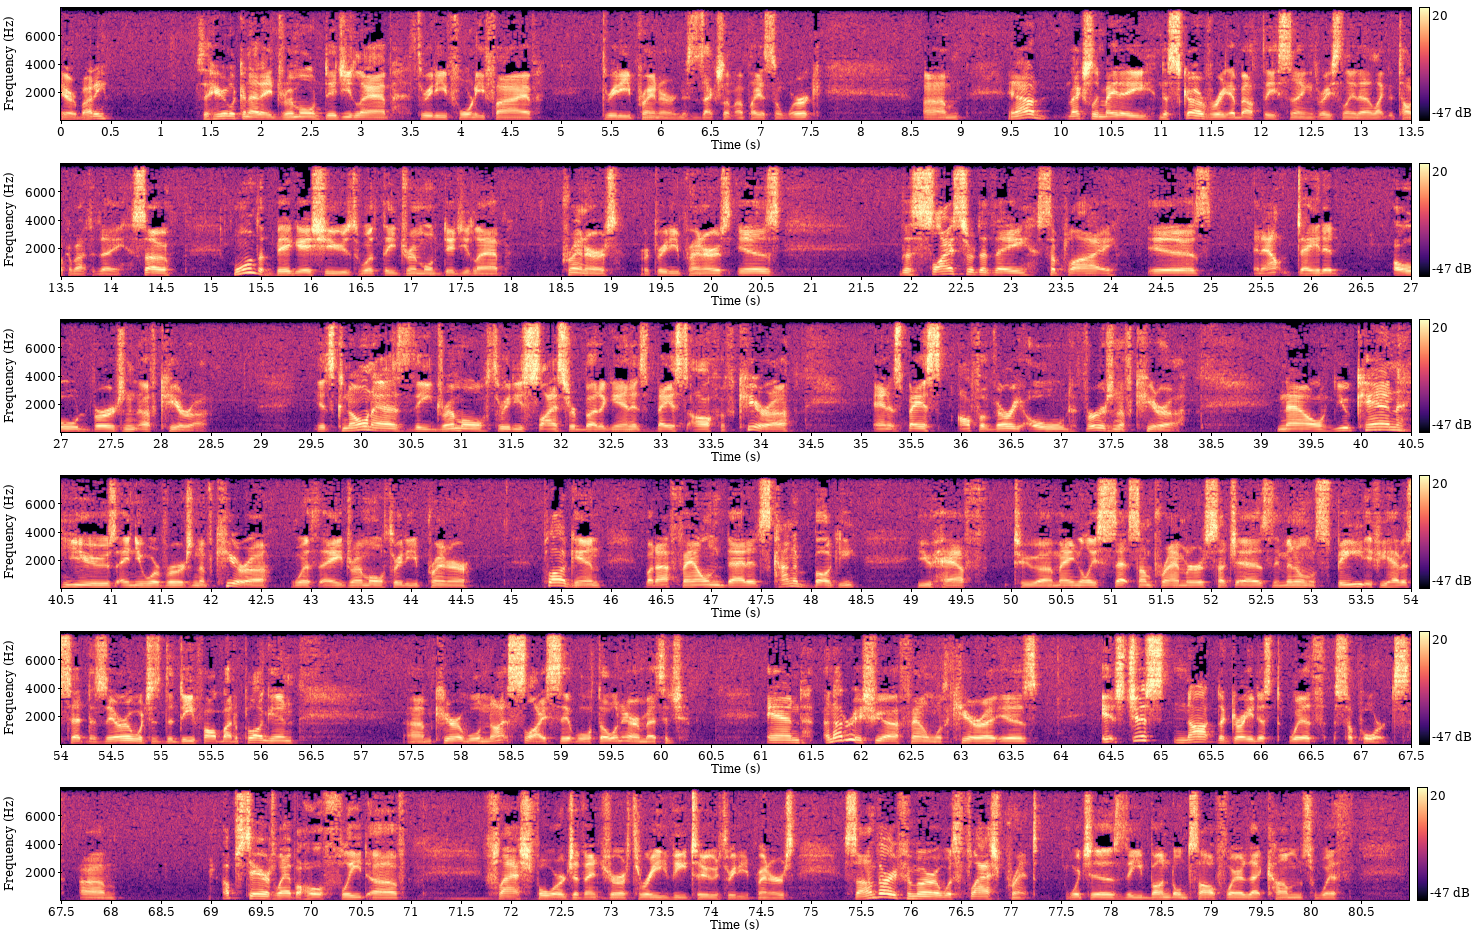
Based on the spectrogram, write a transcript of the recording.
Hey everybody. So here looking at a Dremel Digilab 3D45 3D printer. This is actually my place of work. Um, and I actually made a discovery about these things recently that I'd like to talk about today. So one of the big issues with the Dremel Digilab printers or 3D printers is the slicer that they supply is an outdated old version of Cura. It's known as the Dremel 3D Slicer, but again, it's based off of Cura, and it's based off a very old version of Cura. Now, you can use a newer version of Cura with a Dremel 3D printer plug-in, but I found that it's kind of buggy. You have to uh, manually set some parameters such as the minimum speed. If you have it set to zero, which is the default by the plugin, um, Cura will not slice, it will throw an error message. And another issue I found with Cura is it's just not the greatest with supports. Um, upstairs, we have a whole fleet of FlashForge Adventure 3 V2 3D printers. So I'm very familiar with FlashPrint, which is the bundled software that comes with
